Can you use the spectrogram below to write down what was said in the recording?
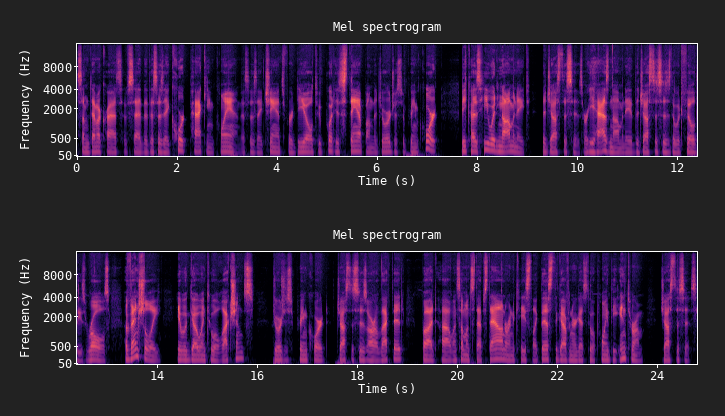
Some Democrats have said that this is a court packing plan. This is a chance for Deal to put his stamp on the Georgia Supreme Court because he would nominate the justices, or he has nominated the justices that would fill these roles. Eventually, it would go into elections. Georgia Supreme Court justices are elected, but uh, when someone steps down, or in a case like this, the governor gets to appoint the interim justices.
